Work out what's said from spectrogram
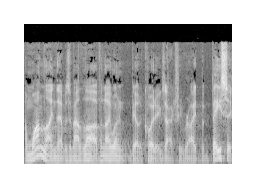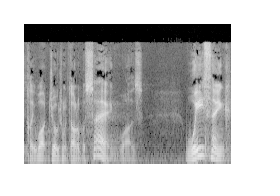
And one line there was about love, and I won't be able to quote it exactly right, but basically what George MacDonald was saying was we think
